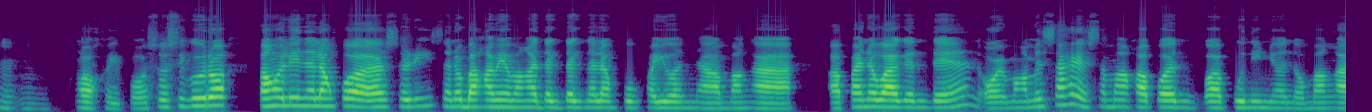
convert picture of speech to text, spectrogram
Mm. Okay po. So siguro, panghuli na lang po, ah, Sir ano ba kami mga dagdag na lang po kayo na mga ah, panawagan din or mga mensahe sa mga kapwa ah, po ninyo, no, mga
